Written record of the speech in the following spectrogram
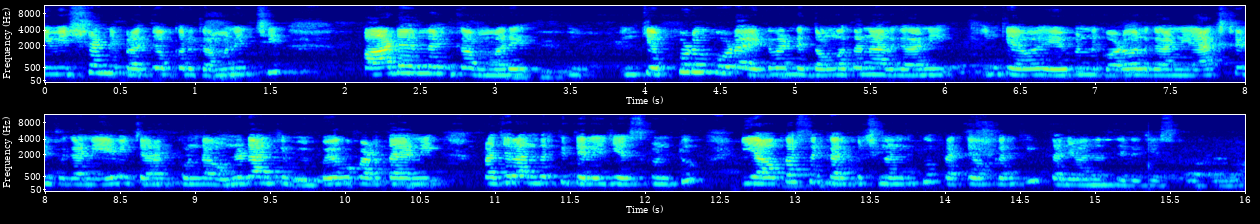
ఈ విషయాన్ని ప్రతి ఒక్కరు గమనించి పాడేళ్ళు ఇంకా మరి ఇంకెప్పుడు కూడా ఎటువంటి దొంగతనాలు కానీ ఇంకేవో ఏమైనా గొడవలు కానీ యాక్సిడెంట్లు కానీ ఏవి జరగకుండా ఉండడానికి ఉపయోగపడతాయని ప్రజలందరికీ తెలియజేసుకుంటూ ఈ అవకాశం కల్పించినందుకు ప్రతి ఒక్కరికి ధన్యవాదాలు తెలియజేసుకుంటున్నాను.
